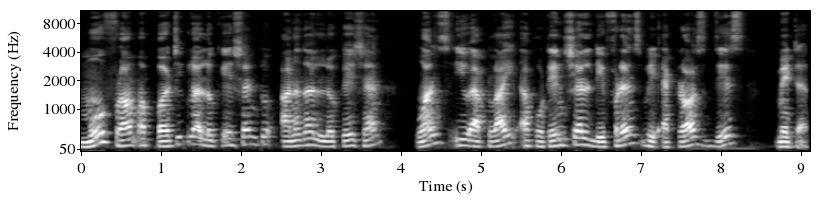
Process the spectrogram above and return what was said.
move from a particular location to another location once you apply a potential difference be across this metal.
